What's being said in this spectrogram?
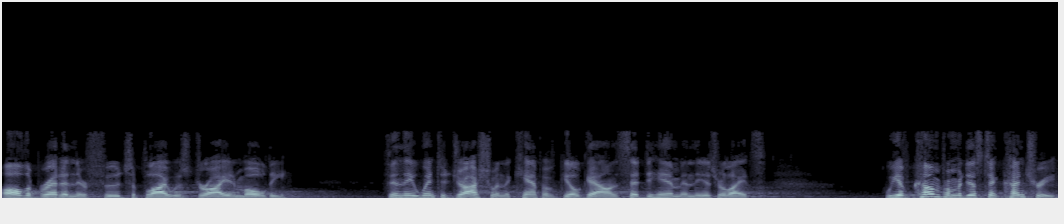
All the bread in their food supply was dry and moldy. Then they went to Joshua in the camp of Gilgal and said to him and the Israelites, We have come from a distant country.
